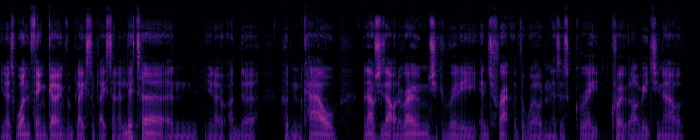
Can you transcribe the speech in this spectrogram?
you know, it's one thing going from place to place in a litter and you know under hood and cowl. But now she's out on her own. She can really interact with the world. And there's this great quote that I'll read to you now.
